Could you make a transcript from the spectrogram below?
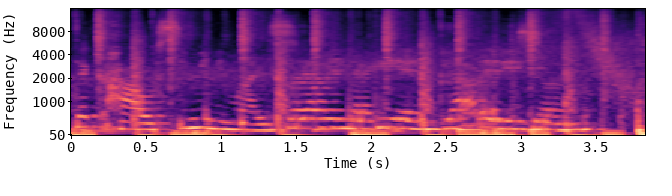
Tech house y minimal, solamente aquí en Club Edition.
